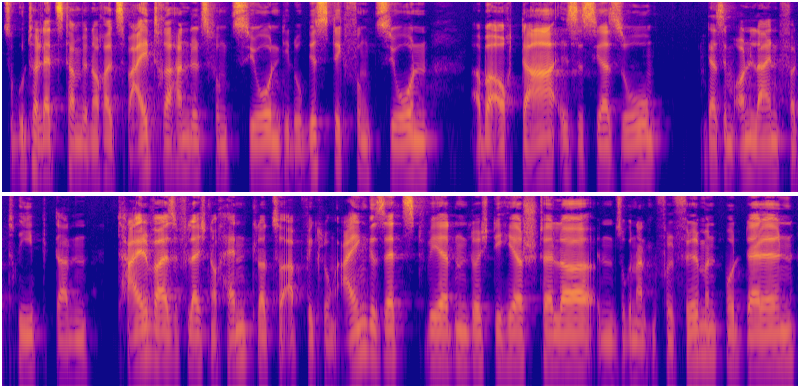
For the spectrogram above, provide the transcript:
Zu guter Letzt haben wir noch als weitere Handelsfunktion die Logistikfunktion. Aber auch da ist es ja so, dass im Online-Vertrieb dann teilweise vielleicht noch Händler zur Abwicklung eingesetzt werden durch die Hersteller in sogenannten Fulfillment-Modellen.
